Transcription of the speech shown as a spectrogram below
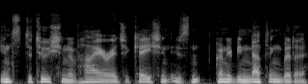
institution of higher education is going to be nothing but a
